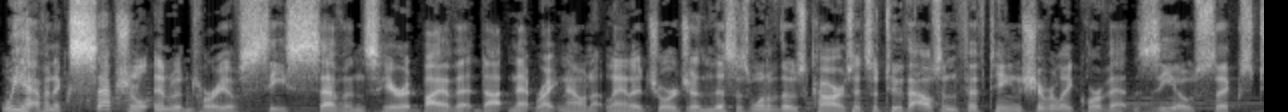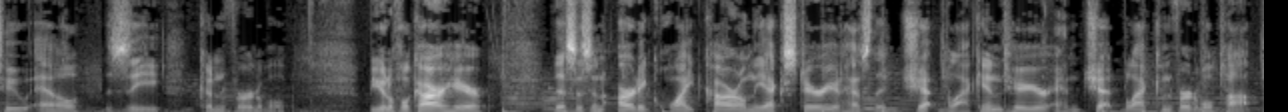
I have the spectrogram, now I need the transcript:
We have an exceptional inventory of C7s here at Buyavette.net right now in Atlanta, Georgia, and this is one of those cars. It's a 2015 Chevrolet Corvette Z06 2LZ convertible. Beautiful car here. This is an Arctic white car on the exterior. It has the jet black interior and jet black convertible top.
